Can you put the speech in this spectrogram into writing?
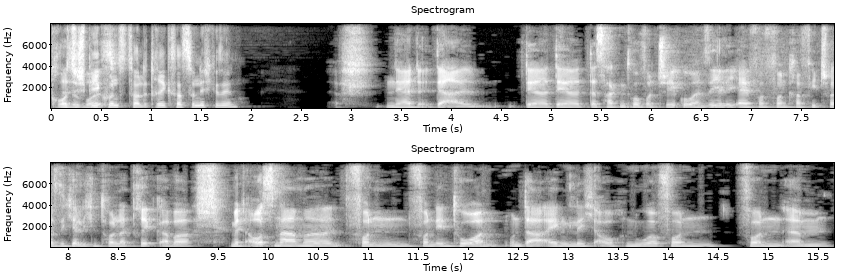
Große Also Spielkunst, tolle Tricks, hast du nicht gesehen? Ja, der, der, der, das Hackentor von Ceco war sicherlich, äh, von, von Grafitsch war sicherlich ein toller Trick, aber mit Ausnahme von, von den Toren und da eigentlich auch nur von, von, ähm,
